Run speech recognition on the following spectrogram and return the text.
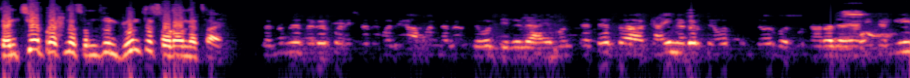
त्यांचे प्रश्न समजून घेऊन ते सोडवण्याचं आहे. संगमनेर नगर परिषदेमध्ये आपण नगरसेवक दिलेले आहे. मग त्याच्यात काही नगरसेवक तुमच्यावर भरपूर नाराज आहे आणि त्यांनी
